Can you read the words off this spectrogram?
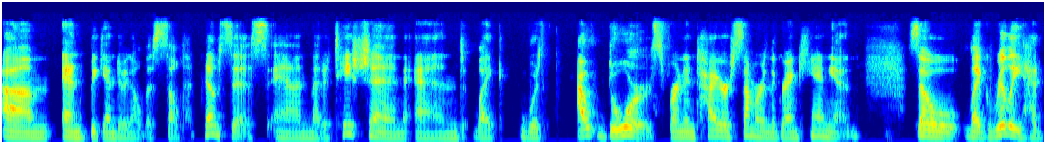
um, and began doing all this self-hypnosis and meditation and like was outdoors for an entire summer in the grand canyon. So like really had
